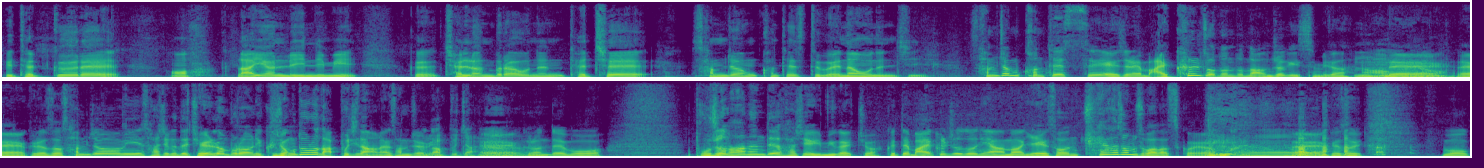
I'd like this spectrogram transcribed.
그 댓글에 어, 라이언 리님이 그 제일런 브라운은 대체 3점 컨테스트 왜 나오는지 3점 컨테스트에 예전에 마이클 조던도 나온 적이 있습니다. 음. 아, 네, 그래요? 네. 그래서 3점이 사실 근데 제일런 브라운이 그 정도로 나쁘진 않아요, 3점이. 나쁘지 않아요. 네, 그런데 뭐 도전하는데 사실 의미가 있죠. 그때 마이클 조던이 아마 예선 최하 점수 받았을 거예요. 네, 그래서 뭐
